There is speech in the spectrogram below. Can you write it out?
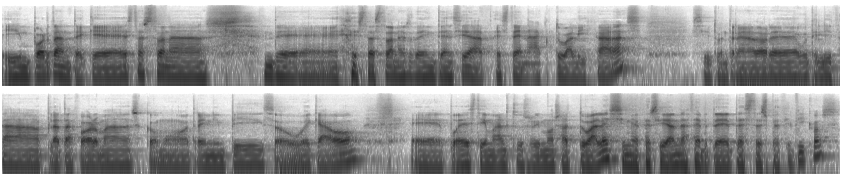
Importante que estas zonas de, estas zonas de intensidad estén actualizadas. Si tu entrenador eh, utiliza plataformas como Training Peaks o VKO, eh, puede estimar tus ritmos actuales sin necesidad de hacerte test específicos,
